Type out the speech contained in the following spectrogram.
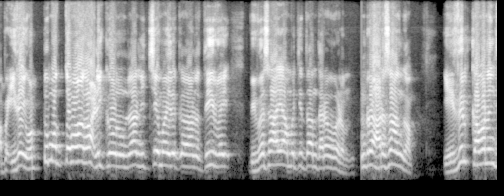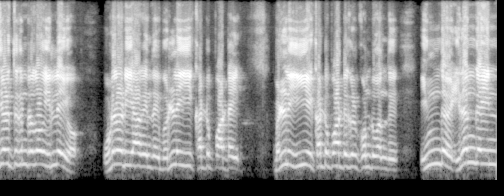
அப்ப இதை ஒட்டுமொத்தமாக அழிக்கணும்னா நிச்சயமா இதுக்கான தீர்வை விவசாய அமைச்சு தான் தர வேணும் என்ற அரசாங்கம் எதில் கவனம் செலுத்துகின்றதோ இல்லையோ உடனடியாக இந்த வெள்ளை ஈ கட்டுப்பாட்டை வெள்ளை ஈயை கட்டுப்பாட்டுகள் கொண்டு வந்து இந்த இலங்கையின்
